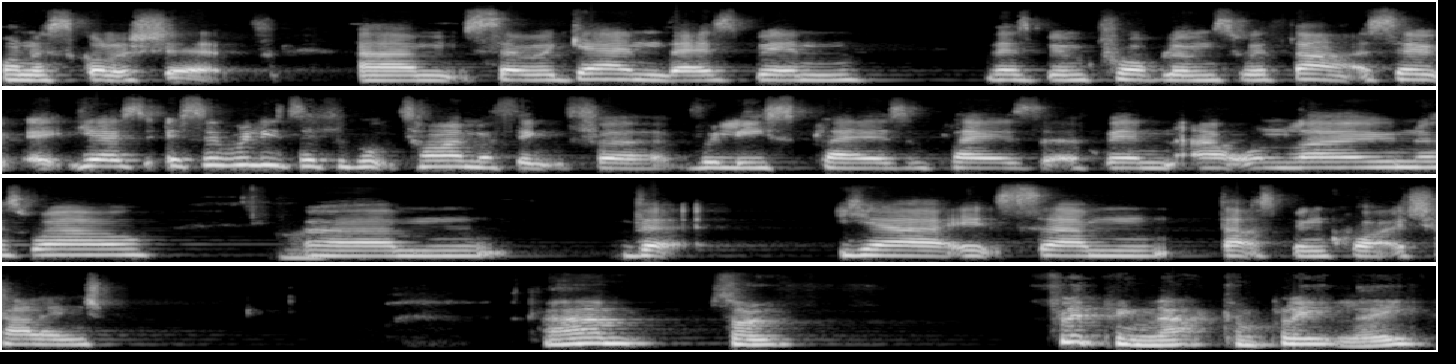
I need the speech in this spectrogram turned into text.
on a scholarship. Um, so again, there's been there's been problems with that. So it, yes, it's a really difficult time, I think, for released players and players that have been out on loan as well. Um, that yeah, it's um, that's been quite a challenge. Um, so flipping that completely,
